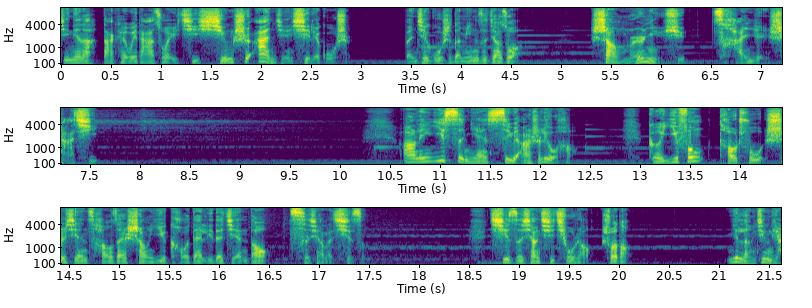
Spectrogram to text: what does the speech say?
今天呢，大概为大家做一期刑事案件系列故事。本期故事的名字叫做《上门女婿残忍杀妻》。二零一四年四月二十六号，葛一峰掏出事先藏在上衣口袋里的剪刀，刺向了妻子。妻子向其求饶，说道：“你冷静点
